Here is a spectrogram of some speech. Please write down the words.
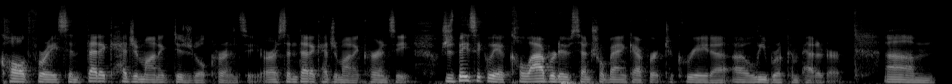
called for a synthetic hegemonic digital currency or a synthetic hegemonic currency, which is basically a collaborative central bank effort to create a, a Libra competitor. Um,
